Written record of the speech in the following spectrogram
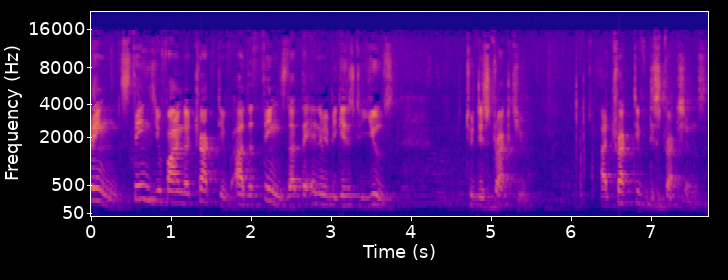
things, things you find attractive, are the things that the enemy begins to use to distract you. Attractive distractions.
